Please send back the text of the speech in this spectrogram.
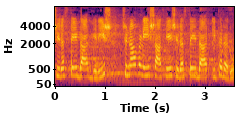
ಶಿರಸ್ತೇದಾರ್ ಗಿರೀಶ್, ಚುನಾವಣೆ ಶಾಖೆ ಶಿರಸ್ತೇದಾರ್ ಇತರರು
